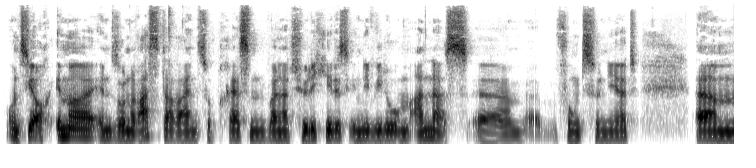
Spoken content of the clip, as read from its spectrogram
und sie auch immer in so ein Raster reinzupressen, weil natürlich jedes Individuum anders äh, funktioniert. Ähm,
